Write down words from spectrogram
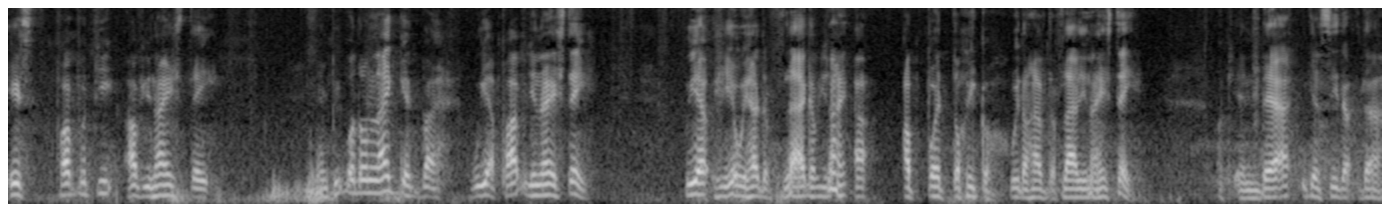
is property of United States. And people don't like it, but we are part of the United States. We have here we have the flag of United uh, of Puerto Rico. We don't have the flag of the United States. Okay, and there you can see the, the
